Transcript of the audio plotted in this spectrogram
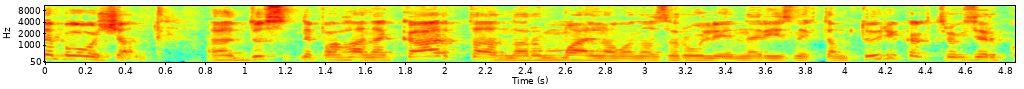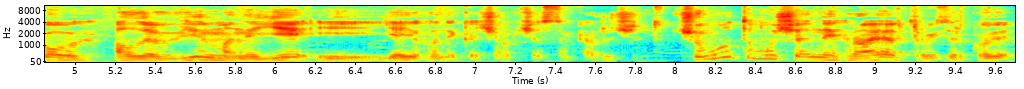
Це Боучан. Е, Досить непогана карта, нормально вона зарулює на різних там туріках трьохзіркових, але він в мене є і я його не качав, чесно кажучи. Чому? Тому що я не граю в трьохзіркові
